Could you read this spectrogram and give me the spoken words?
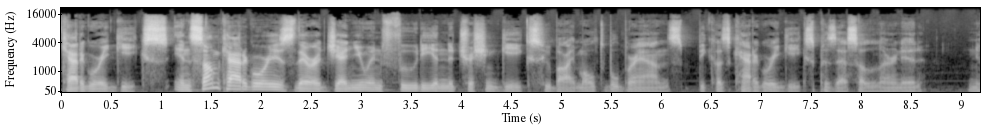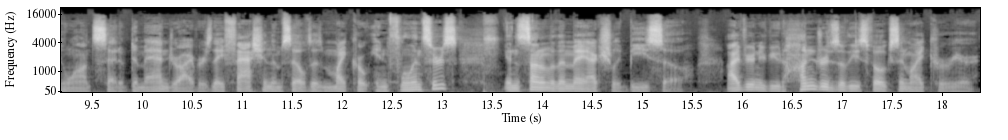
Category geeks. In some categories, there are genuine foodie and nutrition geeks who buy multiple brands because category geeks possess a learned, nuanced set of demand drivers. They fashion themselves as micro influencers, and some of them may actually be so. I've interviewed hundreds of these folks in my career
